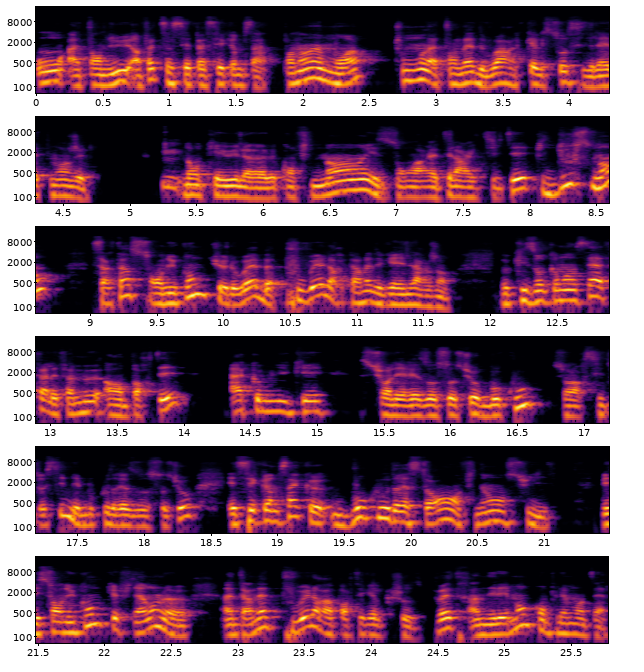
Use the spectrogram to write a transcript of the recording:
ont attendu. En fait, ça s'est passé comme ça. Pendant un mois, tout le monde attendait de voir à quelle sauce ils allaient être mangés. Mm. Donc, il y a eu le, confinement, ils ont arrêté leur activité. Puis doucement, certains se sont rendus compte que le web pouvait leur permettre de gagner de l'argent. Donc, ils ont commencé à faire les fameux à emporter, à communiquer sur les réseaux sociaux, beaucoup, sur leur site aussi, mais beaucoup de réseaux sociaux. Et c'est comme ça que beaucoup de restaurants ont finalement suivi. Mais ils se sont rendus compte que finalement, le Internet pouvait leur apporter quelque chose, peut être un élément complémentaire.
